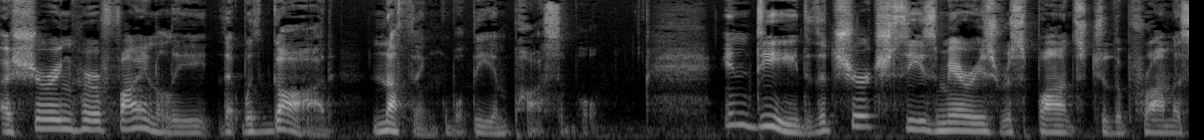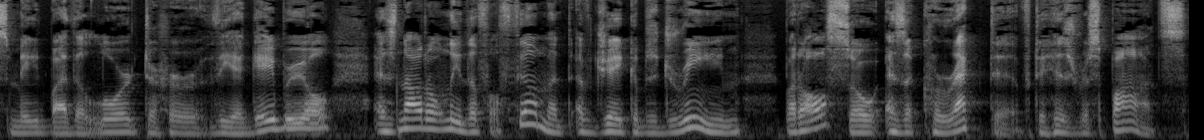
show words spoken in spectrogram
assuring her finally that with God nothing will be impossible. Indeed, the Church sees Mary's response to the promise made by the Lord to her via Gabriel as not only the fulfillment of Jacob's dream, but also as a corrective to his response.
